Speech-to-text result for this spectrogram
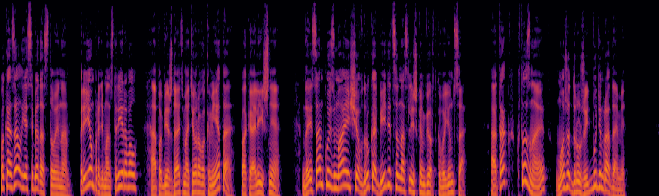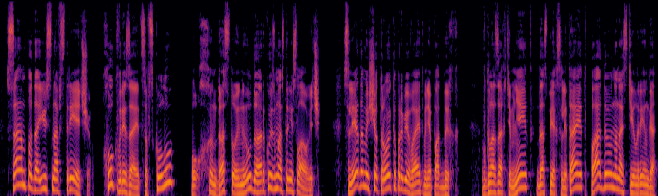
Показал я себя достойно, прием продемонстрировал, а побеждать матерого кмета пока лишнее. Да и сам Кузьма еще вдруг обидится на слишком верткого юнца. А так, кто знает, может, дружить будем родами. Сам подаюсь навстречу. Хук врезается в скулу. Ух, достойный удар, Кузьма Станиславович. Следом еще тройка пробивает мне под дых. В глазах темнеет, доспех слетает, падаю на настил ринга.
